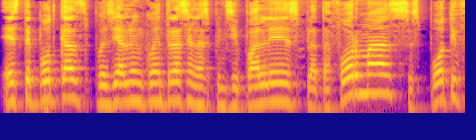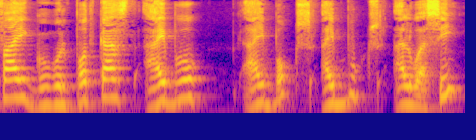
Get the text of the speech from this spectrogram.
Este podcast pues ya lo encuentras en las principales plataformas, Spotify, Google Podcast, iBook, iBooks, iBooks, algo así.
